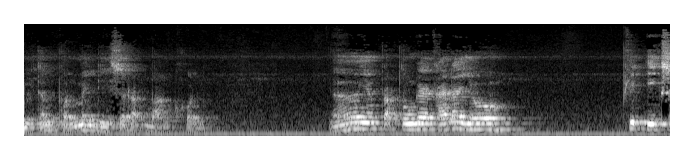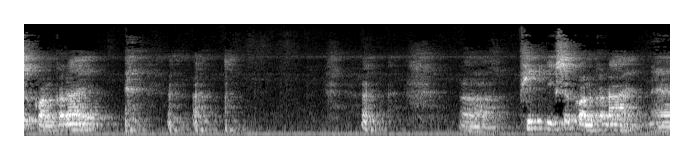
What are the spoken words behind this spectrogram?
มีทั้งผลไม่ดีสำหรับบางคน เออ ยังปรับปรุงแก้ไขได้อยู่ผิดอีกสักก่อนก็ได้ผิดอีกสักก่อนก็ได้แน่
